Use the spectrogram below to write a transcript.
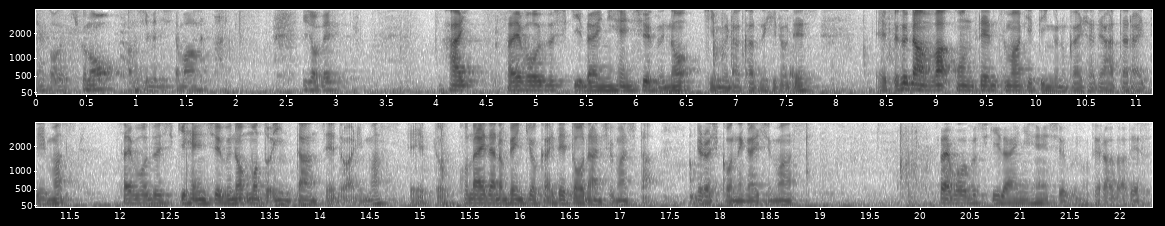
演奏で聴くのを楽しみにしてます。以上です。はい、サイボーズ式第二編集部の木村和弘です。えっ、と普段はコンテンツマーケティングの会社で働いています。サイボーズ式編集部の元インターン生ではあります。えっ、とこの間の勉強会で登壇しました。よろしくお願いします。サイボーズ式第二編集部の寺田です。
